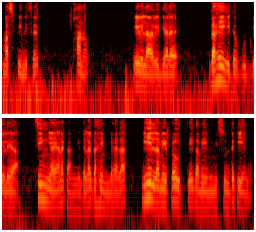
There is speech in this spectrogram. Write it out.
මස් පිනිස කනවා. ඒ වෙලාවේදී අර ගහේ හිටපු පුද්ගලයා සිංහයා යනකන් ඉඳලා ගහෙන් බැලලා ගිහිල්ලා මේ ප්‍රවෘත්තිය ගමේ මිනිස්සුන්ට කියනවා.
